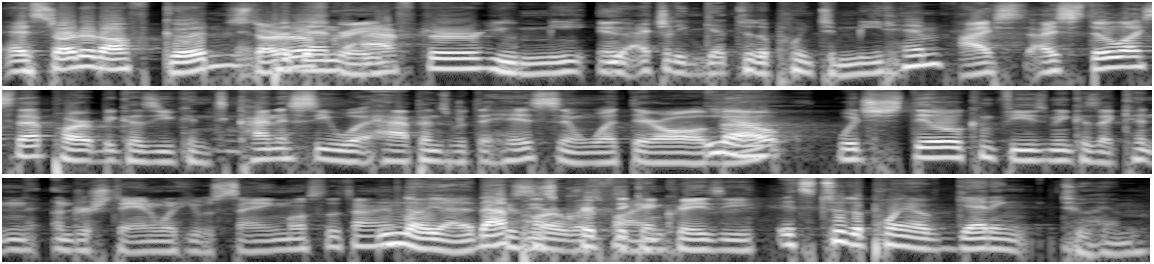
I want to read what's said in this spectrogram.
it started off good. Started but off then great. after you meet, you actually get to the point to meet him. I, I still liked that part because you can kind of see what happens with the hiss and what they're all Yeah. about, which still confused me because I couldn't understand what he was saying most of the time. No, yeah, that because part he's cryptic and crazy. It's to the point of getting to him.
